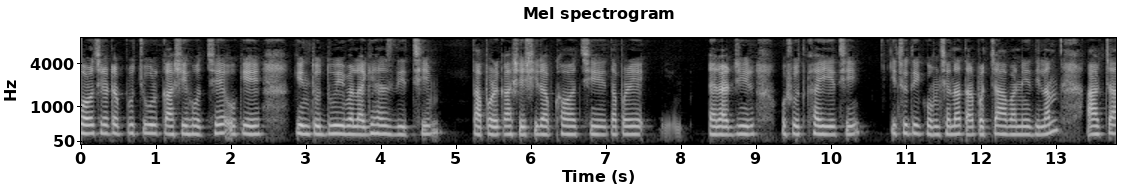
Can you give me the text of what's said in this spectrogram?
বড় ছেলেটার প্রচুর কাশি হচ্ছে, ওকে কিন্তু দুই বেলা গ্যাস দিচ্ছি, তারপরে কাশি সিরাপ খাওয়াচ্ছি, তারপরে অ্যালার্জির ওষুধ খাইয়েছি। কিছুতেই কমছে না। তারপর চা বানিয়ে দিলাম। আর চা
